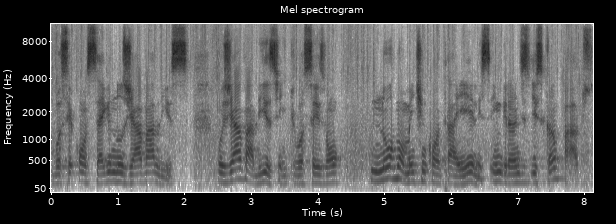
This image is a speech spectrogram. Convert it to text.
você consegue nos javalis. Os javalis, gente, vocês vão normalmente encontrar eles em grandes descampados.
